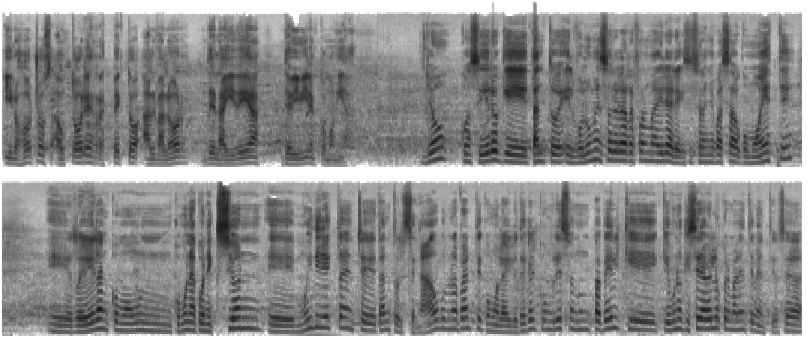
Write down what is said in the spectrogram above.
y los otros autores respecto al valor de la idea de vivir en comunidad. Yo considero que tanto el volumen sobre la reforma agraria que se hizo el año pasado como este eh, revelan como, un, como una conexión eh, muy directa entre tanto el Senado por una parte como la Biblioteca del Congreso en un papel que, uno quisiera verlos permanentemente. O sea,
